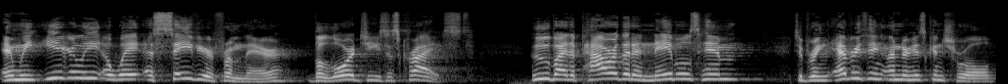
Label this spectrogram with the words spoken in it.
and we eagerly await a Savior from there, the Lord Jesus Christ, who, by the power that enables him to bring everything under his control,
